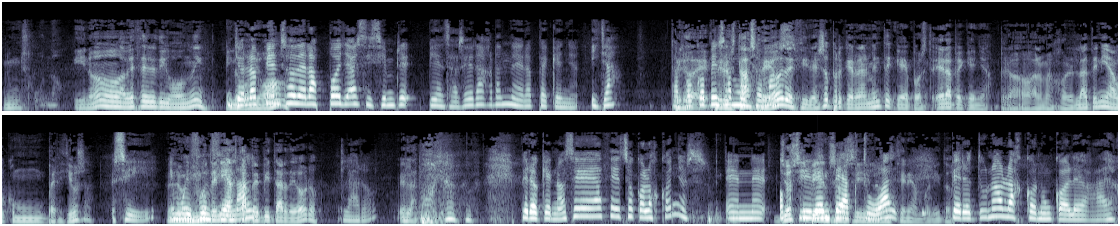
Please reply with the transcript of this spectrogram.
Ni un segundo. Y no, a veces digo, "Ni". Hmm. Yo lo digo, pienso "Oh". de las pollas y siempre piensas, ¿era grande era pequeña? Y ya. Tampoco pero, eh, pero mucho está feo más. decir eso porque realmente que pues era pequeña, pero a lo mejor la tenía como preciosa. Sí, y Lo muy mismo tenía hasta funcional. pepitas de oro Claro. en la polla. Pero que no se hace eso con los coños en el Yo sí occidente pienso, sí, actual. los tenían bonitos. Pero tú no hablas con un colega, es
